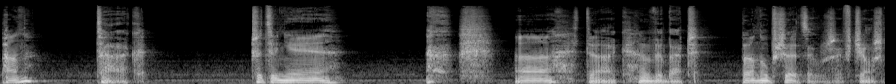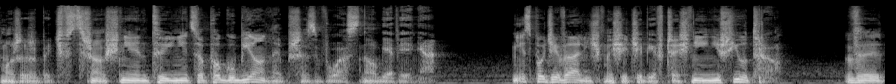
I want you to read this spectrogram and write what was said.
pan? Tak. Czy ty nie. A, tak, wybacz. Pan uprzedzał, że wciąż możesz być wstrząśnięty i nieco pogubiony przez własne objawienia. Nie spodziewaliśmy się ciebie wcześniej niż jutro. Wy.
